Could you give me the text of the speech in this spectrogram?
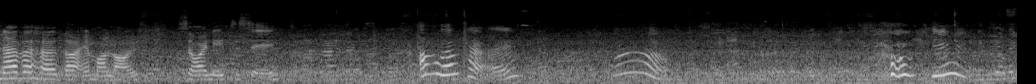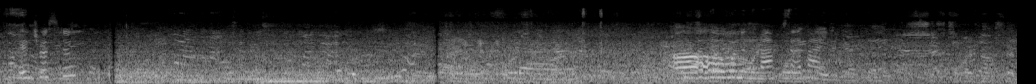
never heard that in my life, so I need to see. Oh, okay. Wow. Oh, cute. Interesting. Oh, One of the backs of the baby, do you reckon? 65 and 7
